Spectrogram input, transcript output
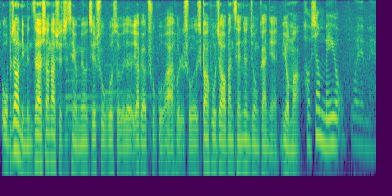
我不知道你们在上大学之前有没有接触过所谓的要不要出国啊，或者说是办护照、办签证这种概念，有吗？好像没有，我也没有。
